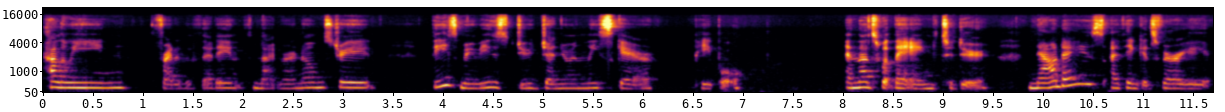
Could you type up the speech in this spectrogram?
Halloween, Friday the 13th, Nightmare on Elm Street, these movies do genuinely scare people and that's what they aim to do. Nowadays, I think it's very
